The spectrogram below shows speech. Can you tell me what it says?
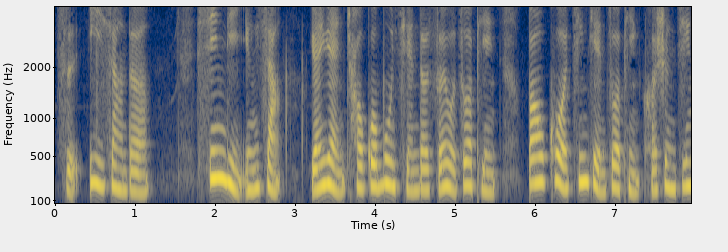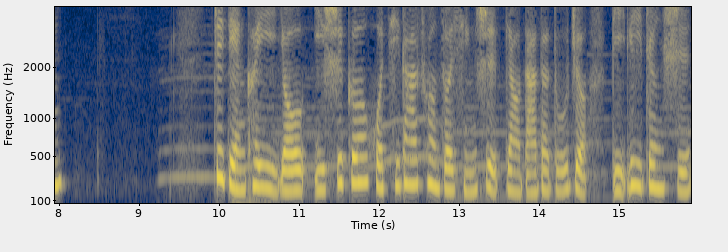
此意象的心理影响。远远超过目前的所有作品，包括经典作品和圣经。这点可以由以诗歌或其他创作形式表达的读者比例证实。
